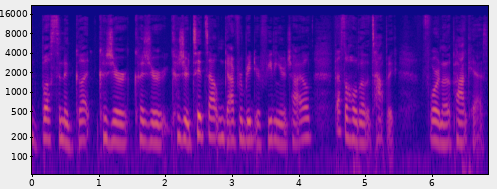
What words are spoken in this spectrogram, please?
busting a gut because you're because you're because your tits out and God forbid you're feeding your child. That's a whole other topic for another podcast.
